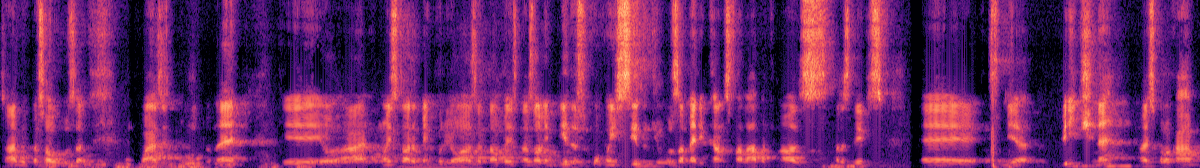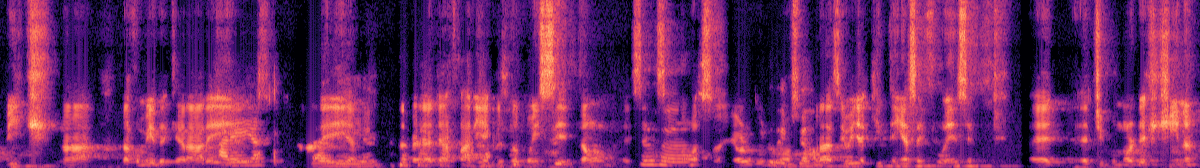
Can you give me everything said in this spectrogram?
sabe? O pessoal usa quase tudo, né? E eu, uma história bem curiosa, talvez nas Olimpíadas ficou conhecido que os americanos falavam que nós brasileiros é, consumia beach, né? Nós colocava beach na, na comida, que era areia. Areia. Areia. Na verdade, é a farinha que eles não conheciam. Então, é, uhum. nossa, é orgulho Legal. nosso do Brasil. E aqui tem essa influência, é, é tipo nordestina,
